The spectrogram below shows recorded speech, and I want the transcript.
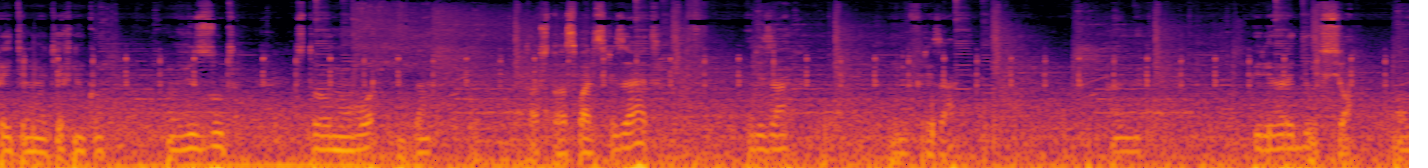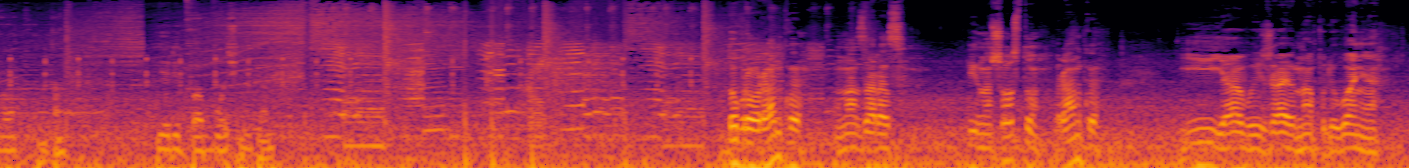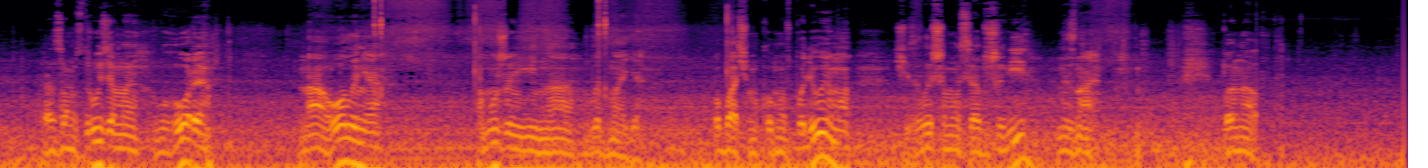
строительную технику везут в сторону гор. Да. Так что асфальт срезает. Реза. Или фреза. Правильно. Перегородил все. Ого, он там едет по обочине прям. Доброго ранку. У нас зараз пів на шосту ранку. І я виїжджаю на полювання разом з друзями в гори на оленя, а може і на ведмедя. Побачимо, кого ми вполюємо, чи залишимося в живі, не знаю. Погнали.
